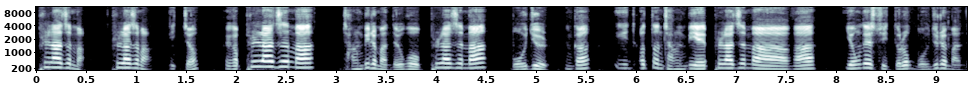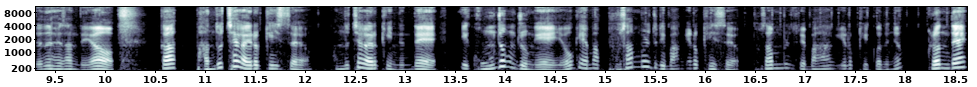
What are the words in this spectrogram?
플라즈마, 플라즈마 있죠? 그러니까 플라즈마 장비를 만들고 플라즈마 모듈, 그러니까 이 어떤 장비에 플라즈마가 이용될 수 있도록 모듈을 만드는 회사인데요. 그러니까 반도체가 이렇게 있어요. 반도체가 이렇게 있는데 이 공정 중에 여기에 막 부산물들이 막 이렇게 있어요. 부산물들이 막 이렇게 있거든요. 그런데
